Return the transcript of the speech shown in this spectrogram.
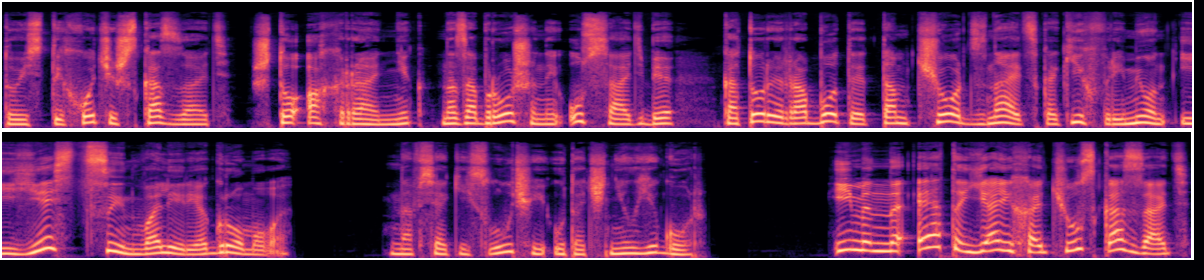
То есть ты хочешь сказать, что охранник на заброшенной усадьбе, который работает там черт знает с каких времен, и есть сын Валерия Громова? На всякий случай уточнил Егор. Именно это я и хочу сказать.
